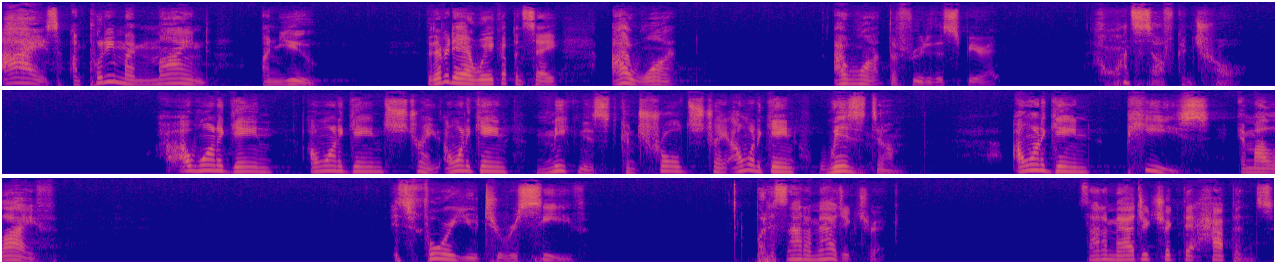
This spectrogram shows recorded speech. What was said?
eyes, I'm putting my mind on you. That every day I wake up and say, I want, I want the fruit of the Spirit. I want self control. I want to gain I want to gain strength. I want to gain meekness, controlled strength. I want to gain wisdom. I want to gain peace in my life. It's for you to receive. But it's not a magic trick. It's not a magic trick that happens.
